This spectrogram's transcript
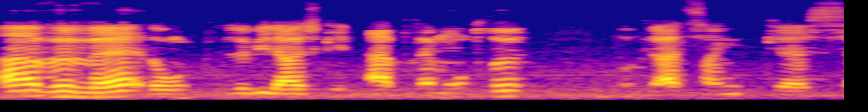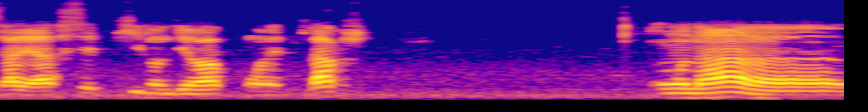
à Vevey, donc le village qui est après Montreux, donc à 5, à 7 km on dira pour être large, on a euh,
